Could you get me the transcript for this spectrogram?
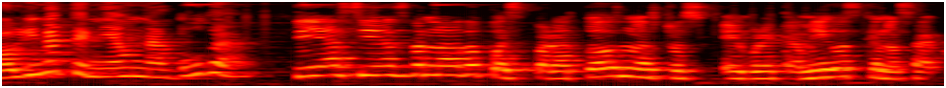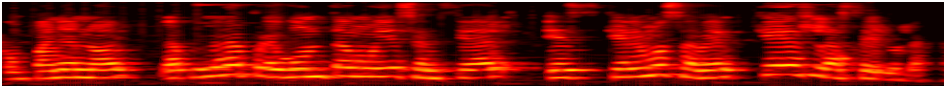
Paulina tenía una duda. Sí, así es Bernardo, pues para todos nuestros Eureka amigos que nos acompañan hoy, la primera pregunta muy esencial es, queremos saber qué es la célula.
